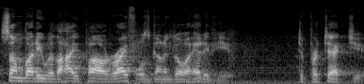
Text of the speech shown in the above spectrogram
somebody with a high powered rifle is going to go ahead of you to protect you.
